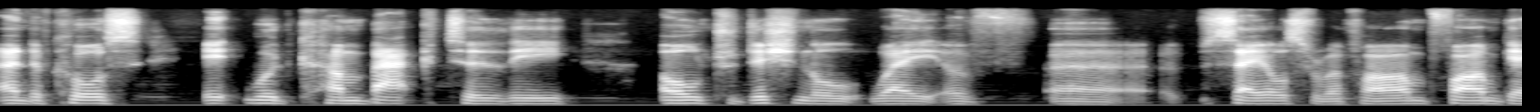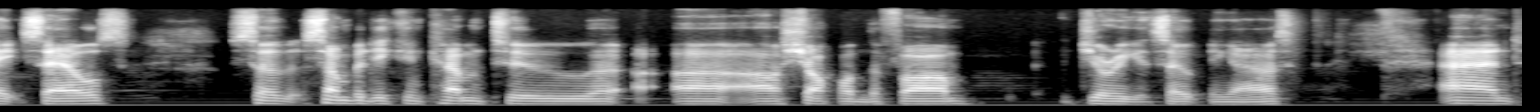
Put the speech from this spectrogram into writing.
And of course, it would come back to the old traditional way of uh, sales from a farm, farm gate sales, so that somebody can come to uh, our shop on the farm during its opening hours, and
